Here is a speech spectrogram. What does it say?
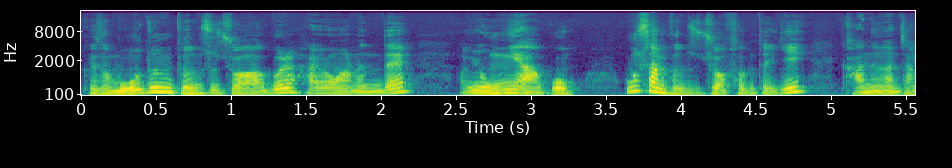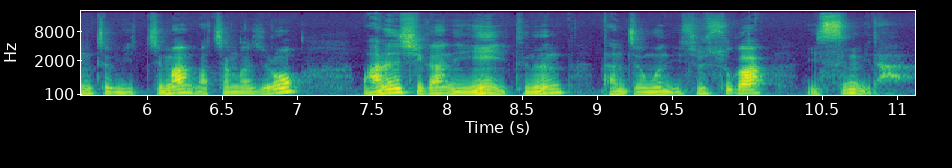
그래서 모든 변수 조합을 활용하는데 용이하고 우수한 변수 조합 선택이 가능한 장점이 있지만 마찬가지로 많은 시간이 드는 단점은 있을 수가 있습니다.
